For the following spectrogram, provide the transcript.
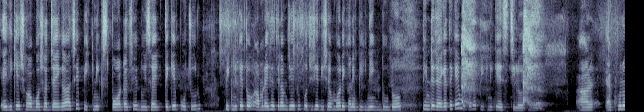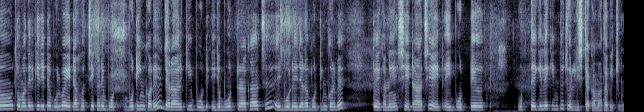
এইদিকে সব বসার জায়গা আছে পিকনিক স্পট আছে দুই সাইড থেকে প্রচুর। পিকনিকে তো আমরা এসেছিলাম যেহেতু পঁচিশে ডিসেম্বর, এখানে পিকনিক দুটো, তিনটে জায়গা থেকে মোটামুটি পিকনিকে এসেছিল এখানে। আর এখনও তোমাদেরকে যেটা বলব, এটা হচ্ছে এখানে বোট, বোটিং করে যারা আর কি বোট, এই যে বোট রাখা আছে, এই বোটে যারা বোটিং করবে, তো এখানে সেটা আছে, এই- বোটে উঠতে গেলে কিন্তু চল্লিশ টাকা মাথা পিছু।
